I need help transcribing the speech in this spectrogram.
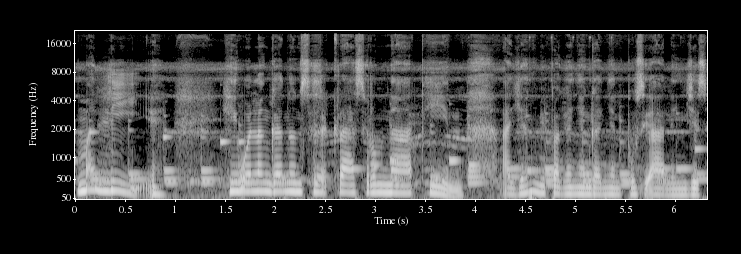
Mali. Hiwalang ganun sa classroom natin. Ayan, may paganyan-ganyan po si Aling Jess.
